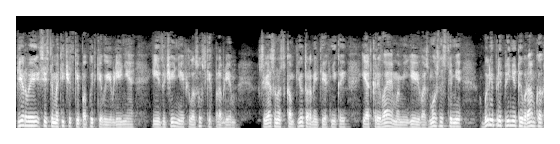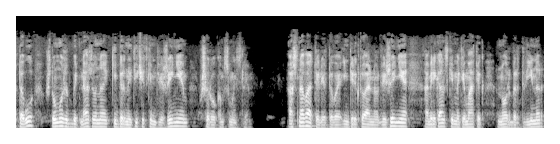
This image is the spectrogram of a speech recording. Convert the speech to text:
Первые систематические попытки выявления и изучения философских проблем связаны с компьютерной техникой и открываемыми ею возможностями были предприняты в рамках того, что может быть названо кибернетическим движением в широком смысле. Основатель этого интеллектуального движения, американский математик Норберт Винер,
